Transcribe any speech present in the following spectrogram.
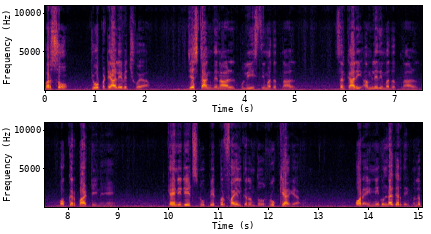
ਪਰਸੋਂ ਜੋ ਪਟਿਆਲੇ ਵਿੱਚ ਹੋਇਆ ਜਿਸ ਢੰਗ ਦੇ ਨਾਲ ਪੁਲਿਸ ਦੀ ਮਦਦ ਨਾਲ, ਸਰਕਾਰੀ ਅਮਲੇ ਦੀ ਮਦਦ ਨਾਲ ਬੋਕਰ ਪਾਰਟੀ ਨੇ ਕੈਂਡੀਡੇਟਸ ਨੂੰ ਪੇਪਰ ਫਾਈਲ ਕਰਨ ਤੋਂ ਰੋਕਿਆ ਗਿਆ ਵਾ। ਔਰ ਇੰਨੀ ਗੁੰਡਾਗਰਦੀ, ਮਤਲਬ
